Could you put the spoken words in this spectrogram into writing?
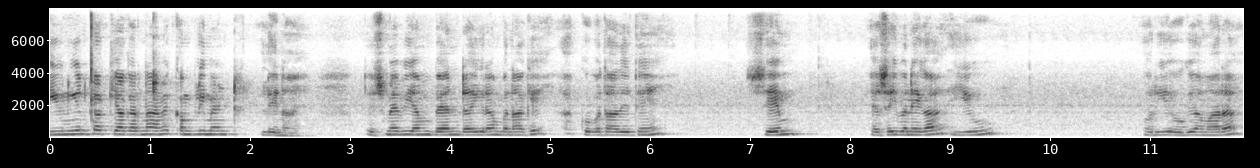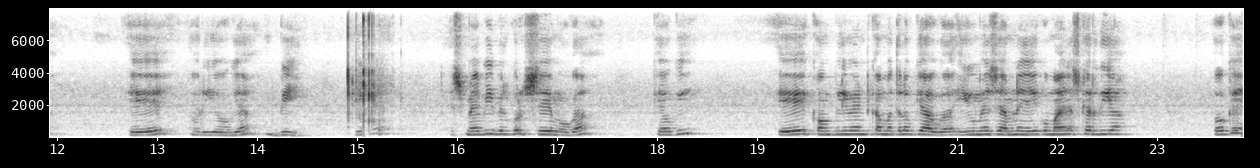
यूनियन का क्या करना है हमें? कॉम्प्लीमेंट लेना है। तो इसमें भी हम बैन डाइग्राम बना के आपको बता देते हैं। सेम ऐसे ही बनेगा। यू और ये हो गया हमारा ए और ये हो गया बी ठीक है? इसमें भी बिल्कुल सेम होगा, क्योंकि ए कॉम्प्लीमेंट का मतलब क्या हुआ यू में से हमने ए को माइनस कर दिया ओके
